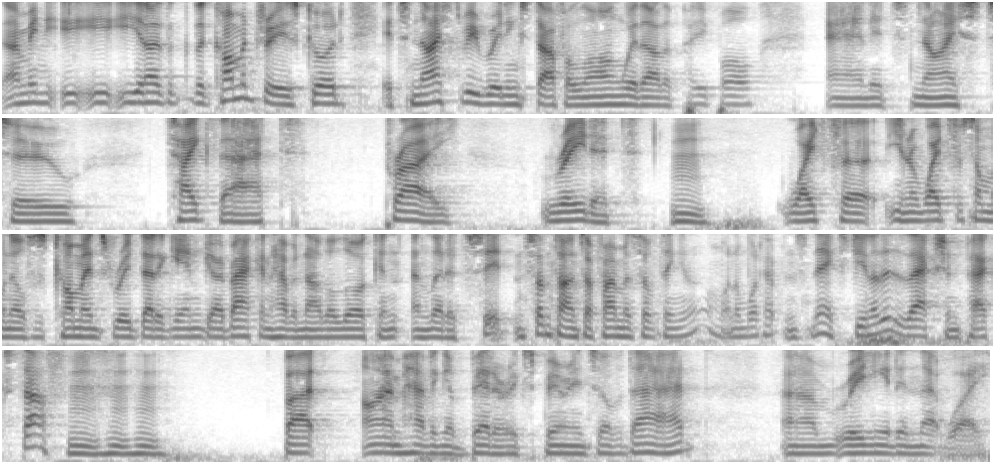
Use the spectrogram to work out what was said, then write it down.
I mean, you know, the, the commentary is good. It's nice to be reading stuff along with other people, and it's nice to take that, pray, read it, wait for you know, wait for someone else's comments, read that again, go back and have another look, and, and let it sit. And sometimes I find myself thinking, oh, I wonder what happens next. You know, this is action packed stuff, but I'm having a better experience of that um, reading it in that way.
